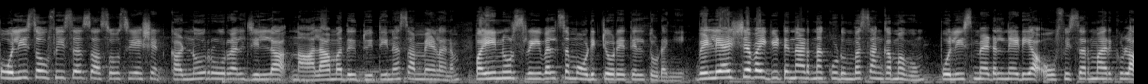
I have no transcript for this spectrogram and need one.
police officers association Kannur rural ജില്ല നാലാമത് ദ്വിദിന സമ്മേളനം പയ്യന്നൂർ ശ്രീവത്സം ഓഡിറ്റോറിയത്തിൽ തുടങ്ങി. വെള്ളിയാഴ്ച വൈകിട്ട് നടന്ന കുടുംബസംഗമവും പോലീസ് മെഡൽ നേടിയ ഓഫീസർമാർക്കുള്ള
